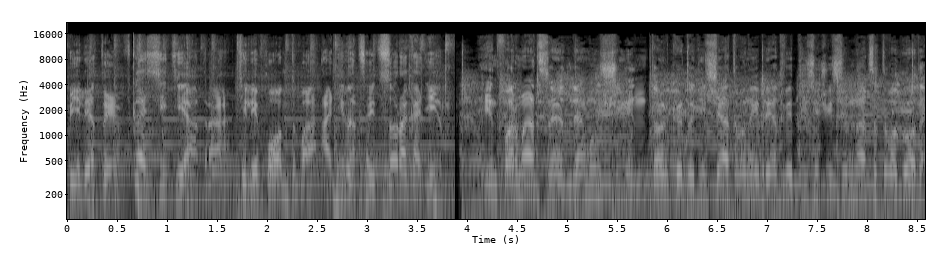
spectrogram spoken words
Билеты в кассе театра. Телефон 21141. Информация для мужчин только до 10 ноября 2017 года.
